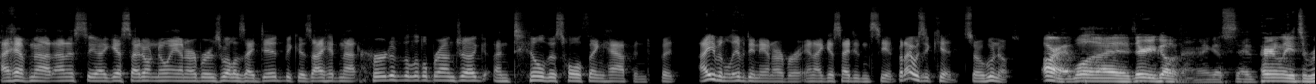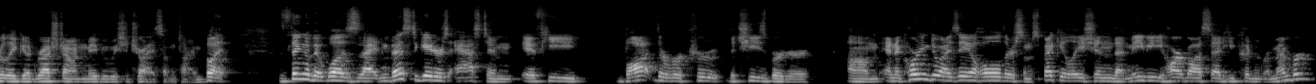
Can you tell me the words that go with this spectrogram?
I have not. Honestly, I guess I don't know Ann Arbor as well as I did because I had not heard of the Little Brown Jug until this whole thing happened. But I even lived in Ann Arbor and I guess I didn't see it. But I was a kid, so who knows? All right. Well, uh, there you go then. I guess apparently it's a really good restaurant. Maybe we should try it sometime. But the thing of it was that investigators asked him if he bought the recruit the cheeseburger. Um, and according to Isaiah Hole, there's some speculation that maybe Harbaugh said he couldn't remember.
